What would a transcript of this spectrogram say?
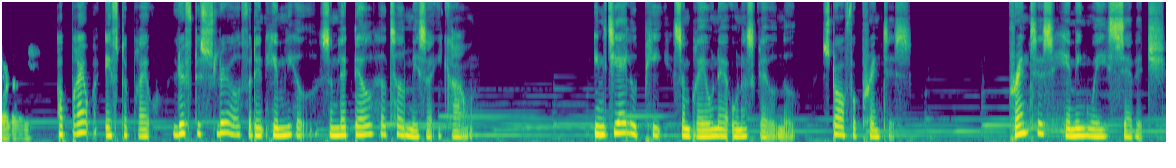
letters. Og brev efter brev løfte sløret for den hemmelighed, som Liddell havde taget med sig i graven. Initialet P, som brevene er underskrevet med, står for Prentice. Prentice Hemingway Savage.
